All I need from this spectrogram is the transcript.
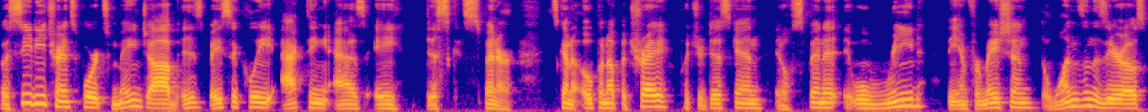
A CD transport's main job is basically acting as a disk spinner. It's going to open up a tray, put your disk in, it'll spin it, it will read the information, the ones and the zeros,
